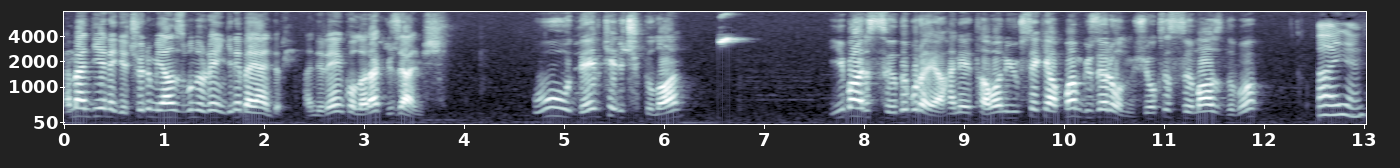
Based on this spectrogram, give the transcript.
Hemen diğerine geçiyorum. Yalnız bunun rengini beğendim. Hani renk olarak güzelmiş. Uuu dev kedi çıktı lan. İyi bari sığdı buraya. Hani tavanı yüksek yapmam güzel olmuş. Yoksa sığmazdı bu. Aynen.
